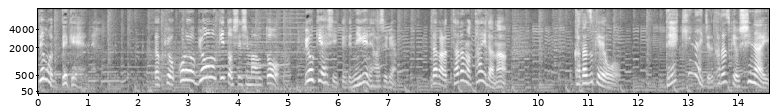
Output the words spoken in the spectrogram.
でもでけへんねだから今日これを病気としてしまうと病気やしって言って逃げに走るやん。だからただの怠惰な片付けをできないっていう片付けをしない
